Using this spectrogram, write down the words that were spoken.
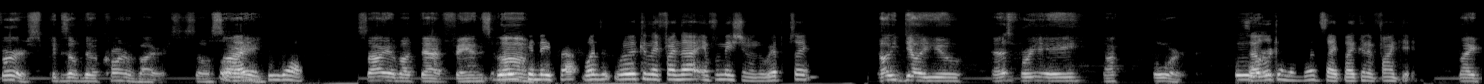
first because of the coronavirus. So Oh, sorry, that. sorry about that, fans. Where Um, can they where can they find that information on the website? www.s3a.org. So I Or, looked on the website, but I couldn't find it. like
